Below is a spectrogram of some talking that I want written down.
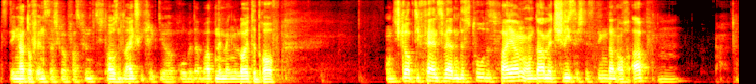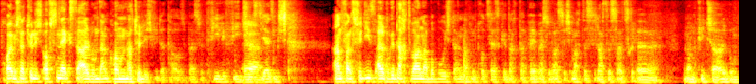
Das Ding hat auf Insta, ich glaube, fast 50.000 Likes gekriegt, die Hörprobe. Da warten eine Menge Leute drauf. Und ich glaube, die Fans werden des Todes feiern und damit schließe ich das Ding dann auch ab. Freue mich natürlich aufs nächste Album. Dann kommen natürlich wieder tausend, weißt du, viele Features, Ja. die nicht anfangs für dieses Album gedacht waren, aber wo ich dann auf den Prozess gedacht habe, hey, weißt du was, ich mach das, lass das als äh, Non-Feature-Album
